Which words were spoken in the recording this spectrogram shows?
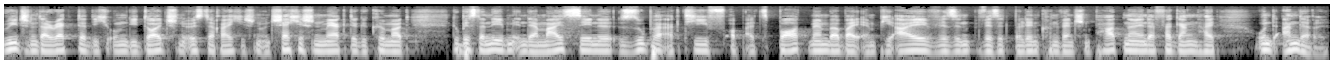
Regional Director dich um die deutschen, österreichischen und tschechischen Märkte gekümmert. Du bist daneben in der Mais-Szene super aktiv, ob als Boardmember bei MPI, sind Visit Berlin Convention Partner in der Vergangenheit und andere.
